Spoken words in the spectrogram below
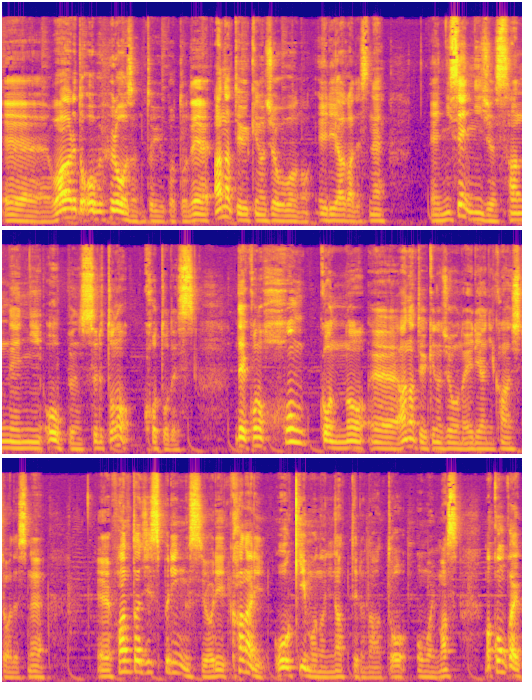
えーワールド・オブ・フローズンということで「アナと雪の女王」のエリアがですねえー2023年にオープンするとのことです。でこの香港の、えーアナと雪の女王」のエリアに関してはですね、えーファンタジースプリングスよりかなり大きいものになってるなと思います、まあ、今回、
